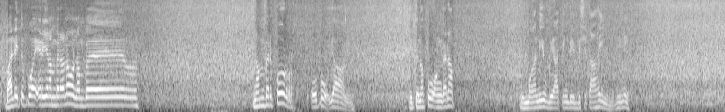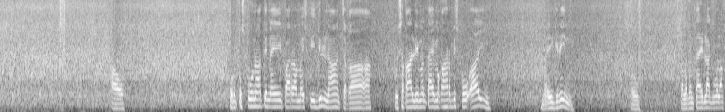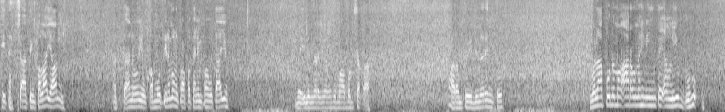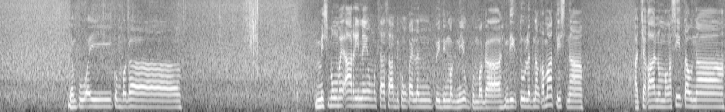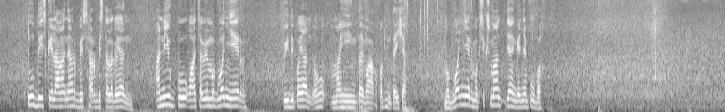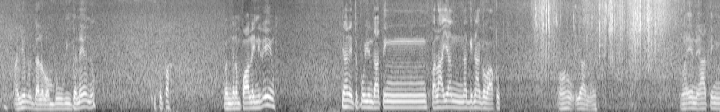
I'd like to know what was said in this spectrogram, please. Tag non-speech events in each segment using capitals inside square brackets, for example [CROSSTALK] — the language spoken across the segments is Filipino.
Bali ito po ay area number ano, number number 4. Opo, yan. Ito na po ang ganap. Yung mga niyog ay ating bibisitahin. Din eh. Aw. Purpose po natin ay para ma-schedule na at saka kung sakali man tayo makaharvest po ay may green. Oh. Talagang tayo lagi walang kita [LAUGHS] sa ating palayan. At ano, yung kamuti naman nagpapatanim pa ho tayo. May ilan na rin yung bumabagsak ah. Parang pwede na rin to. Wala po namang araw na hinihintay ang niyog. Oh. Yan po ay kumbaga mismong may-ari na yung magsasabi kung kailan pwedeng magniyog. Kumbaga hindi tulad ng kamatis na at saka nung mga sitaw na 2 days kailangan i-harvest, harvest talaga yan. Ang niyog po, kahit sabi mag 1 year, pwede pa yan. Oh, mahihintay, makakapaghintay siya. Mag 1 year, mag 6 month, yan, ganyan po ba? Ayun, oh, dalawang buwigan na yun, oh. Ito pa. Ganda ng palay nila, eh. oh. Yan, ito po yung dating palayan na ginagawa ko. Oh, yan, eh. Ngayon ay ating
